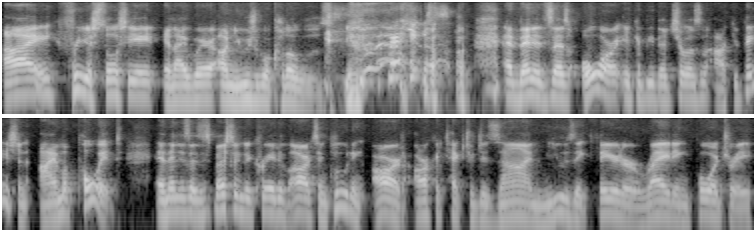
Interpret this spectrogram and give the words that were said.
I free associate and I wear unusual clothes. You know? right. so, and then it says, or it could be their chosen occupation. I'm a poet. And then it says, especially in the creative arts, including art, architecture, design, music, theater, writing, poetry.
